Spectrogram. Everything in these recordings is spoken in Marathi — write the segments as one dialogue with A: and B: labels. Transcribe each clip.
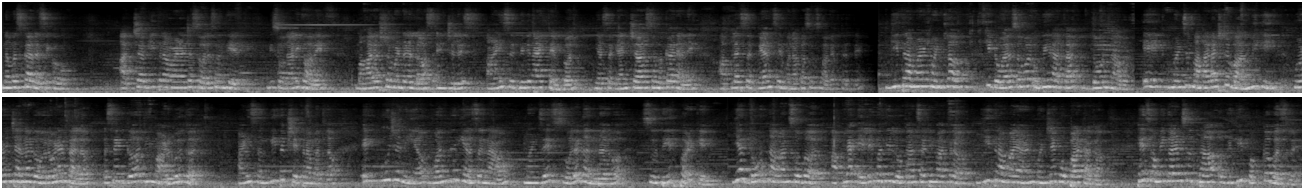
A: नमस्कार रसिक हो आजच्या गीत रामायणाच्या स्वरसंध्येत मी सोनाली भावे महाराष्ट्र मंडळ लॉस एंजलिस आणि सिद्धिविनायक टेम्पल या सगळ्यांच्या सहकार्याने आपल्या सगळ्यांचे मनापासून स्वागत करते. गीत रामायण म्हटलं की डोळ्यासमोर उभी राहतात दोन नावं. एक म्हणजे महाराष्ट्र वाल्मिकी म्हणून ज्यांना गौरवण्यात आलं असे ग धी माडगुळकर. आणि संगीत क्षेत्रामधलं एक पूजनीय वंदनीय असं नाव म्हणजे स्वरगंधर्व सुधीर फडके. या दोन नावांसोबत आपल्या एलेमधील लोकांसाठी मात्र गीत रामायण म्हणजे गोपाळ काका. हे समीकरण सुद्धा अगदी पक्क बसलंय.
